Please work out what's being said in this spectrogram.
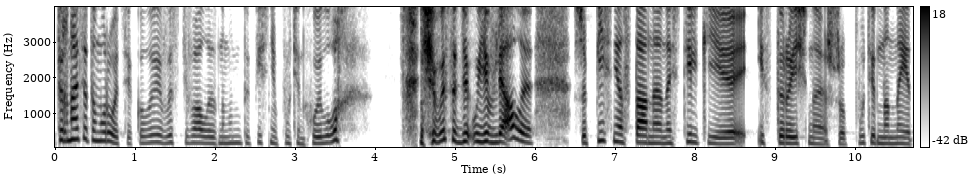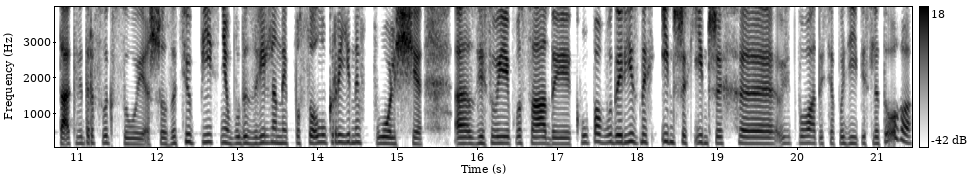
2014 році, коли ви співали знамениту пісню Путін хуйло. Чи ви собі уявляли, що пісня стане настільки історичною, що Путін на неї так відрефлексує, що за цю пісню буде звільнений посол України в Польщі е, зі своєї посади, купа буде різних інших інших е, відбуватися подій після того,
